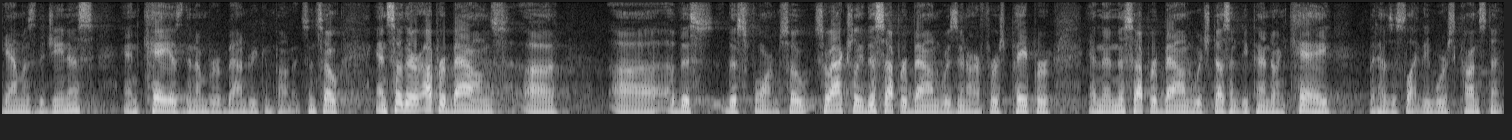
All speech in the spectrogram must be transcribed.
gamma is the genus, and k is the number of boundary components. And so, and so there are upper bounds uh, uh, of this, this form. So, so actually this upper bound was in our first paper, and then this upper bound, which doesn't depend on k, but has a slightly worse constant,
